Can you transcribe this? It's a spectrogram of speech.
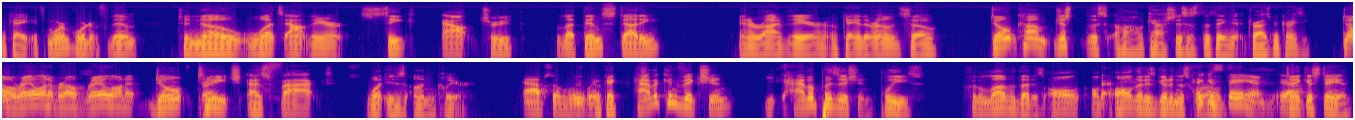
Okay. It's more important for them to know what's out there, seek out truth, let them study and arrive there. Okay. Their own. So don't come just listen. Oh gosh, this is the thing that drives me crazy. No, Don't, rail on it, bro. Rail on it. don't Right. teach as fact what is unclear. Absolutely. Okay. Have a conviction. Have a position, please. For the love of that is all of all that is good in this world. Take a stand. Yeah. Take a stand.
